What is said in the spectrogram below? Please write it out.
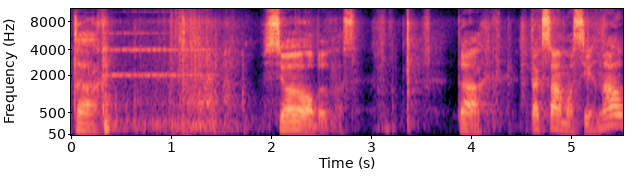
Так. Все робить у нас. Так. Так само сигнал.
